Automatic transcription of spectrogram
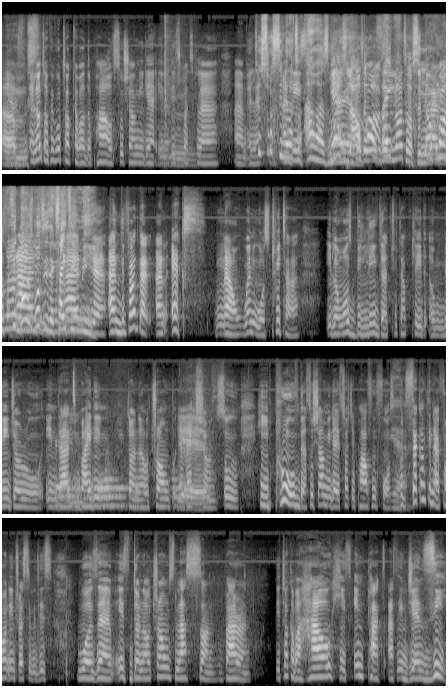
Um, yes. A lot of people talked about the power of social media in mm. this particular um, election. It's so similar and to ours, man. Yes, now, there was a lot of similarities. Of course. That's what is exciting and, me. Yeah, and the fact that an X now, when it was Twitter, Elon Musk believed that Twitter played a major role in that Biden-Donald Trump yes. election. So he proved that social media is such a powerful force. Yeah. But the second thing I found interesting with this was um, is Donald Trump's last son, Barron. They talk about how his impact as a Gen Z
